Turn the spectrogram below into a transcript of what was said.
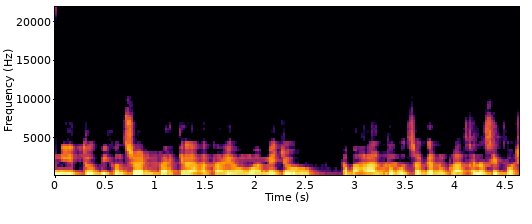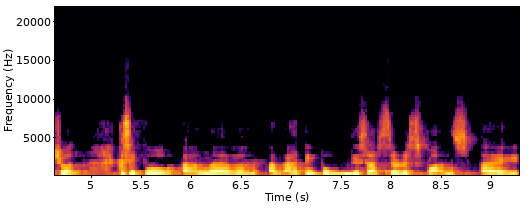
need to be concerned? Kailangan tayong medyo kabahan tungkol sa ganong klase ng sitwasyon? Kasi po, ang, uh, ang ating pong disaster response ay,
